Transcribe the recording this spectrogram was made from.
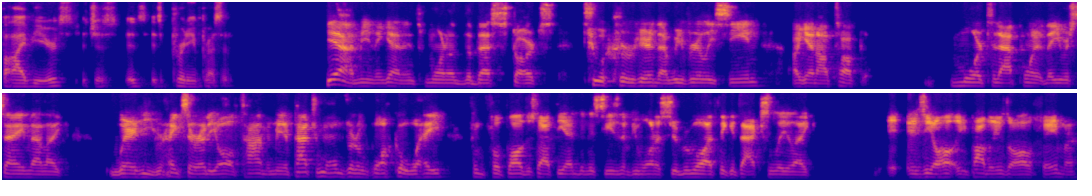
five years. It's just it's it's pretty impressive. Yeah, I mean, again, it's one of the best starts to a career that we've really seen. Again, I'll talk more to that point that you were saying that like where he ranks already all time. I mean, if Patrick Mahomes were to walk away from football just at the end of the season if he won a Super Bowl, I think it's actually like is he all he probably is a Hall of Famer.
